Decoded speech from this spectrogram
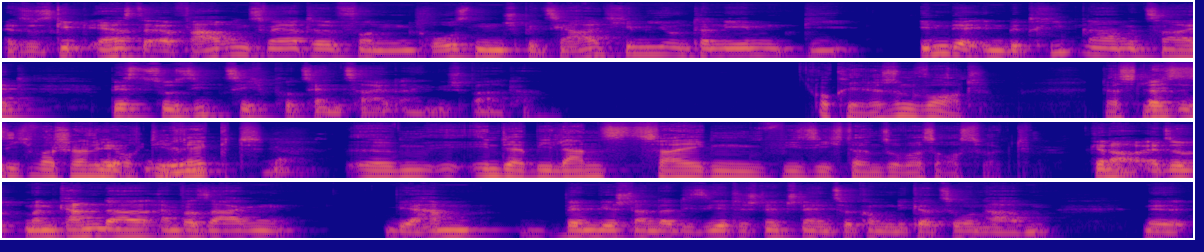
Also es gibt erste Erfahrungswerte von großen Spezialchemieunternehmen, die in der Inbetriebnahmezeit bis zu 70 Prozent Zeit eingespart haben. Okay, das ist ein Wort. Das lässt das sich wahrscheinlich auch direkt ja. ähm, in der Bilanz zeigen, wie sich dann sowas auswirkt. Genau, also man kann da einfach sagen, wir haben, wenn wir standardisierte Schnittstellen zur Kommunikation haben, eine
